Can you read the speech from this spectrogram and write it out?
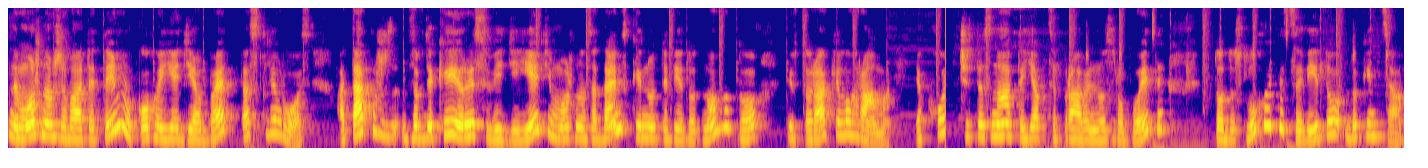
не можна вживати тим, у кого є діабет та склероз. А також завдяки рисовій дієті можна за день скинути від 1 до 1,5 кг. Як хочете знати, як це правильно зробити, то дослухайте це відео до кінця.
